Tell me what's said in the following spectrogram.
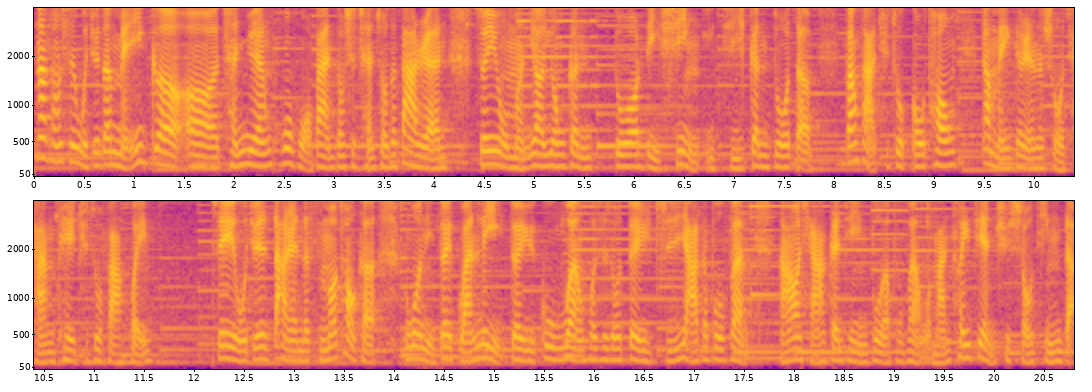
那同时，我觉得每一个呃成员或伙伴都是成熟的大人，所以我们要用更多理性以及更多的方法去做沟通，让每一个人的所长可以去做发挥。所以我觉得大人的 small talk，如果你对管理、对于顾问，或是说对于职涯的部分，然后想要更进一步的部分，我蛮推荐去收听的。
